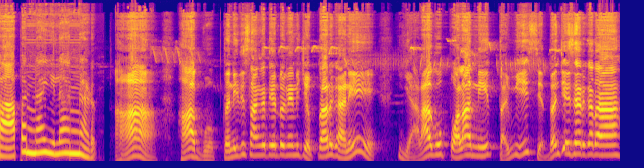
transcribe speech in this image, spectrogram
పాపన్న ఇలా అన్నాడు. ఆ ఆ గుప్తనిధి సంగతి ఏంటో నేను చెప్తాను కానీ ఎలాగో పొలాన్ని తవ్వి సిద్ధం చేశారు కదా.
